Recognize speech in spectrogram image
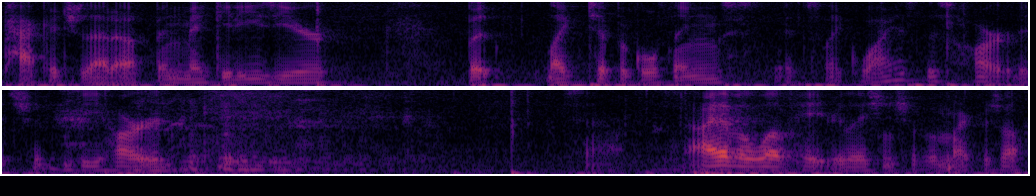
package that up and make it easier, but like typical things. It's like, why is this hard? It shouldn't be hard. so, I have a love-hate relationship with Microsoft.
